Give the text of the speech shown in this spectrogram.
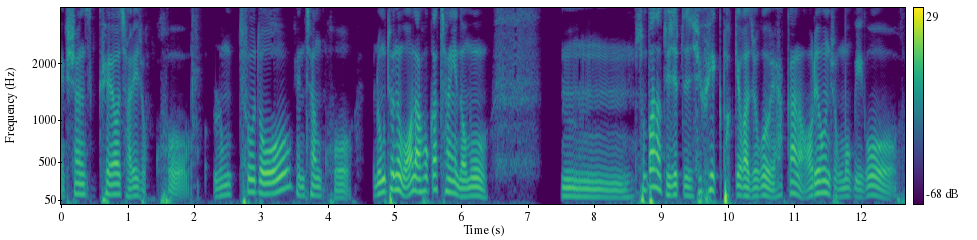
액션 스퀘어 자리 좋고 룽투도 괜찮고 룽투는 워낙 호가창이 너무 음, 손바닥 뒤집듯이 휙휙 바뀌어가지고 약간 어려운 종목이고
